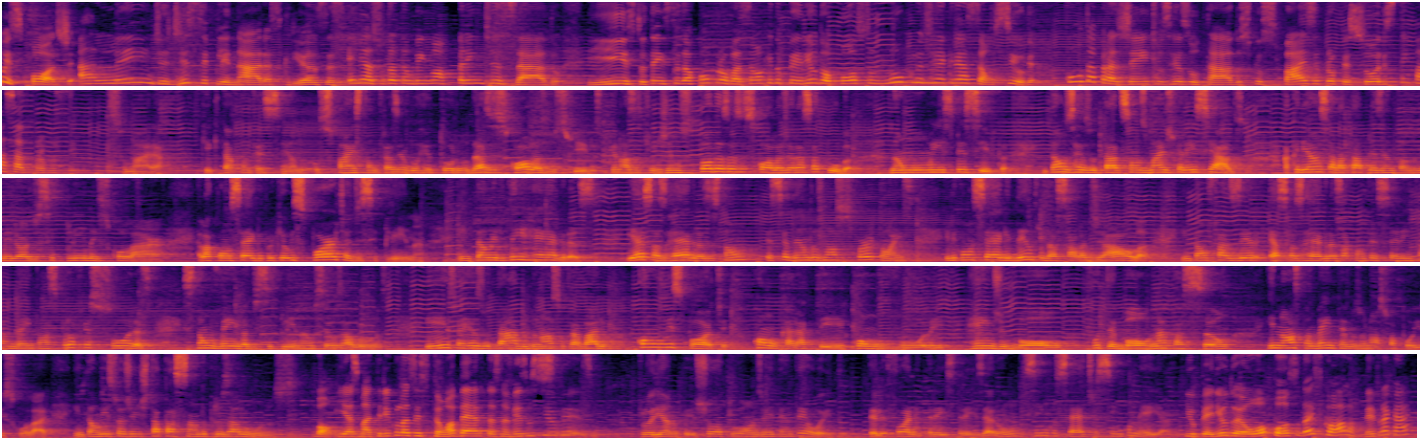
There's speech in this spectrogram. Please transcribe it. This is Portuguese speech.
O esporte, além de disciplinar as crianças, ele ajuda também no aprendizado. E isto tem sido a comprovação aqui do período oposto Núcleo de Recreação. Silvia, conta pra gente os resultados que os pais e professores têm passado para você. Sumara, o que está acontecendo? Os pais estão trazendo o retorno das escolas dos filhos, porque nós atingimos todas as escolas de Araçatuba, não uma em específica. Então os resultados são os mais diferenciados. A criança ela está apresentando melhor disciplina escolar, ela consegue porque o esporte é disciplina. Então ele tem regras e essas regras estão excedendo os nossos portões. Ele consegue dentro da sala de aula então fazer essas regras acontecerem também. Então as professoras estão vendo a disciplina nos seus alunos. E isso é resultado do nosso trabalho com o esporte, com o karatê, com o vôlei, handball, futebol, natação e nós também temos o nosso apoio escolar. Então isso a gente está passando para os alunos. Bom, e as matrículas estão abertas, não é mesmo, Silvia? Isso mesmo. Floriano Peixoto, 1188. Telefone 3301 5756. E o período é o oposto da escola. Vem pra cá.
